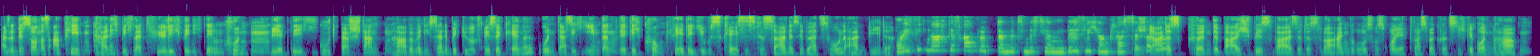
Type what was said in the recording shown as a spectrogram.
also besonders abheben kann ich mich natürlich, wenn ich den Kunden wirklich gut verstanden habe, wenn ich seine Bedürfnisse kenne und dass ich ihm dann wirklich konkrete Use Cases für seine Situation anbiete. Häufig nachgefragt wird, damit es ein bisschen bildlicher und plastischer ja, wird? Ja, das könnte beispielsweise, das war ein größeres Projekt, was wir kürzlich gewonnen haben,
